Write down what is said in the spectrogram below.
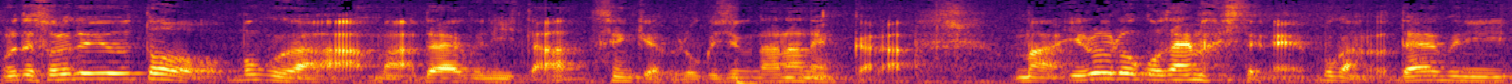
でそれでいうと僕がまあ大学にいた1967年からまあいろいろございましてね僕はあの大学に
